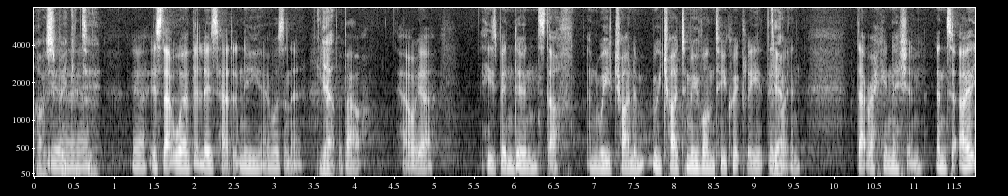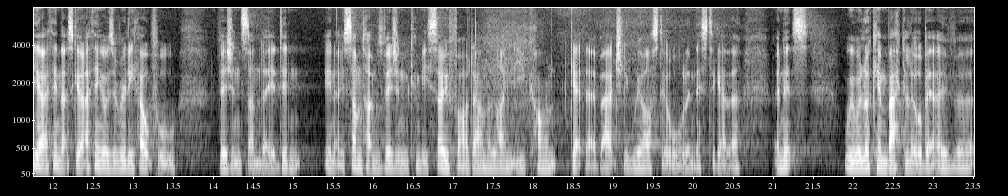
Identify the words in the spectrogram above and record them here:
I was Yeah, speaking to you. Yeah. It's that word that Liz had at New Year, wasn't it? Yeah. About how yeah, he's been doing stuff, and we tried to we tried to move on too quickly, didn't Yeah. we? And that recognition, and so, uh, yeah, I think that's good. I think it was a really helpful Vision Sunday. It didn't, you know, sometimes vision can be so far down the line that you can't get there, but actually we are still all in this together, and it's we were looking back a little bit over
